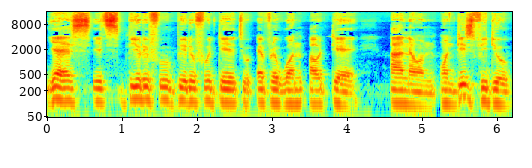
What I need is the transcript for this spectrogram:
Yes, it's beautiful, beautiful day to everyone out there. And on, on this video,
